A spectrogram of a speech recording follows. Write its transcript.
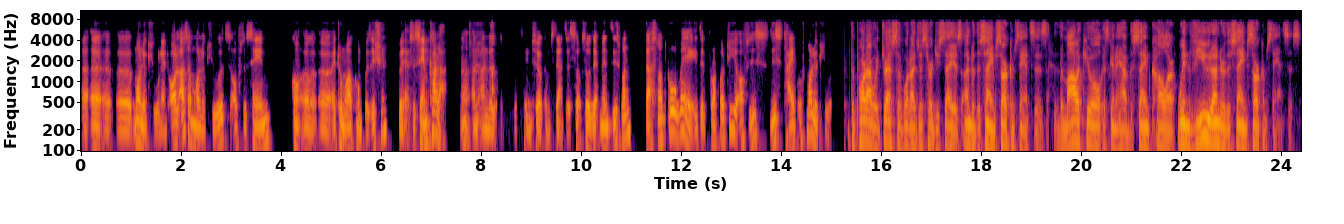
uh, uh, uh molecule, and all other molecules of the same uh, uh, atomic composition will have the same color uh, and under the same circumstances. So, so that means this one does not go away. It's a property of this this type of molecule. The part I would stress of what I just heard you say is under the same circumstances, the molecule is going to have the same color when viewed under the same circumstances.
